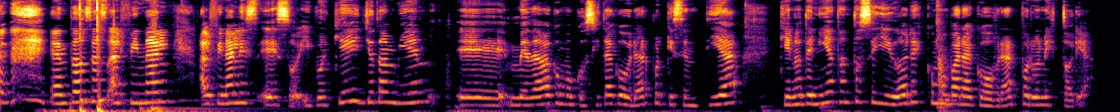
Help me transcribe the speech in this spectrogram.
Entonces, al final, al final es eso. ¿Y por qué yo también eh, me daba como cosita cobrar? Porque sentía que no tenía tantos seguidores como para cobrar por una historia.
